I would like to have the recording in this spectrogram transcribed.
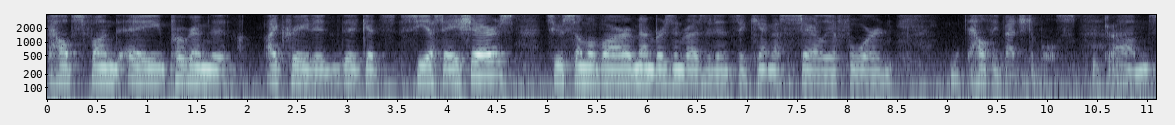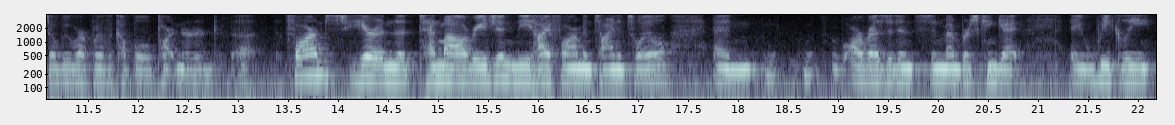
helps fund a program that I created that gets CSA shares to some of our members and residents that can't necessarily afford healthy vegetables. Um, so we work with a couple partnered uh, farms here in the 10 mile region, Knee High Farm and Tyne and Toil, and our residents and members can get a weekly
